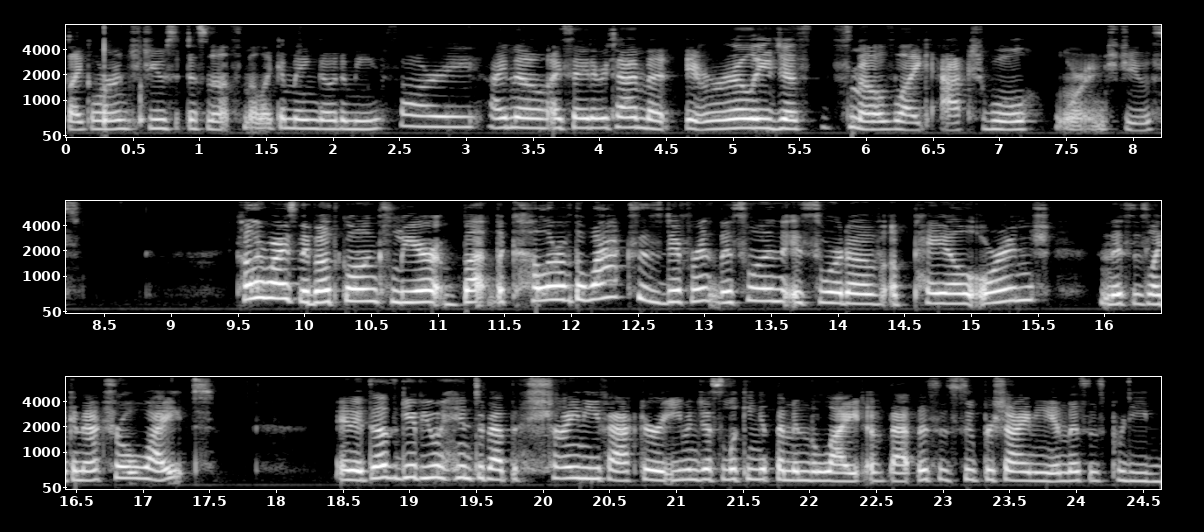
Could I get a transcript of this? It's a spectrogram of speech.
like orange juice. It does not smell like a mango to me. Sorry. I know, I say it every time, but it really just smells like actual orange juice. Color-wise, they both go on clear, but the color of the wax is different. This one is sort of a pale orange, and this is like a natural white. And it does give you a hint about the shiny factor, even just looking at them in the light, of that this is super shiny and this is pretty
